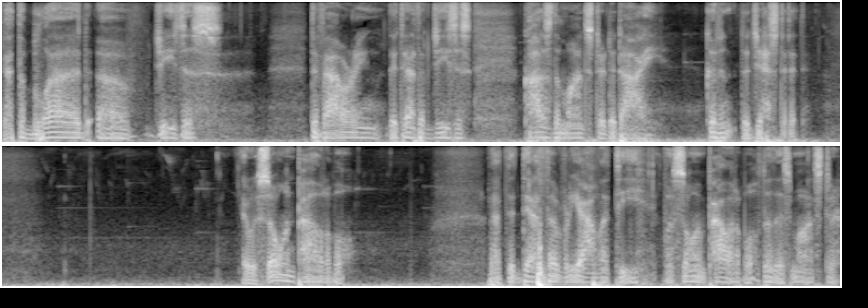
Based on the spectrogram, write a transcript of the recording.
That the blood of Jesus, devouring the death of Jesus, caused the monster to die. Couldn't digest it. It was so unpalatable that the death of reality was so unpalatable to this monster.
